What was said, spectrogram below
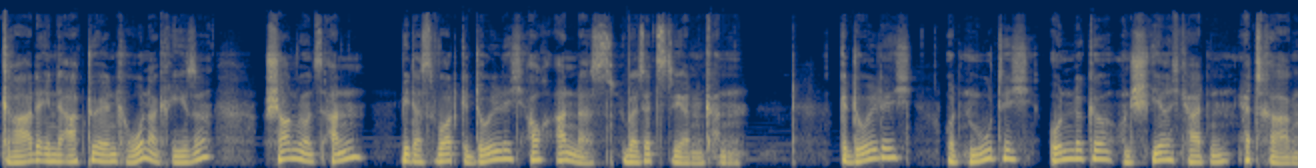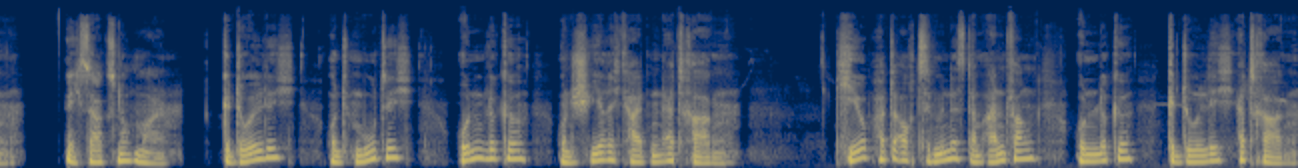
gerade in der aktuellen Corona-Krise, schauen wir uns an, wie das Wort geduldig auch anders übersetzt werden kann geduldig und mutig Unglücke und Schwierigkeiten ertragen. Ich sag's nochmal. Geduldig und mutig Unglücke und Schwierigkeiten ertragen. Hiob hatte auch zumindest am Anfang Unglücke geduldig ertragen.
